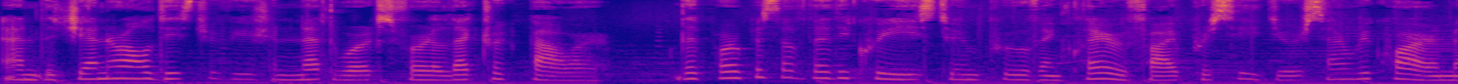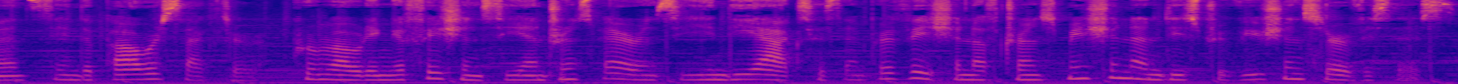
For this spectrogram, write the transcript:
and the general distribution networks for electric power. The purpose of the decree is to improve and clarify procedures and requirements in the power sector, promoting efficiency and transparency in the access and provision of transmission and distribution services.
